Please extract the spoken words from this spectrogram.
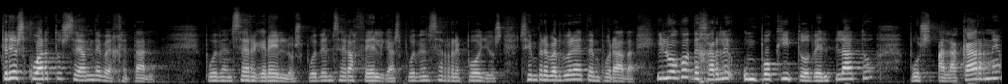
tres cuartos sean de vegetal pueden ser grelos, pueden ser acelgas, pueden ser repollos, siempre verdura de temporada. Y luego dejarle un poquito del plato pues a la carne,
